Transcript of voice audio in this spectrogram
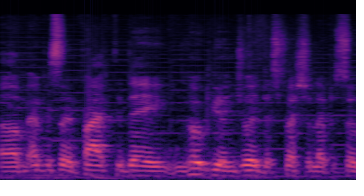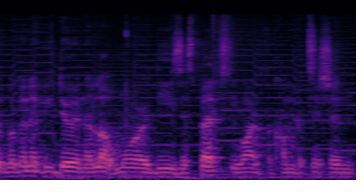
um, episode five today. We hope you enjoyed the special episode. We're going to be doing a lot more of these, especially one for competition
